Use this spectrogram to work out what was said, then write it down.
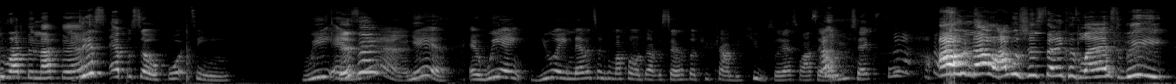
interrupting nothing. this episode 14, we ain't. Is it? Yeah, and we ain't. You ain't never took my phone and dropped the I thought you was trying to be cute, so that's why I said, "Oh, you texting?" Oh no, I was just saying because last week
